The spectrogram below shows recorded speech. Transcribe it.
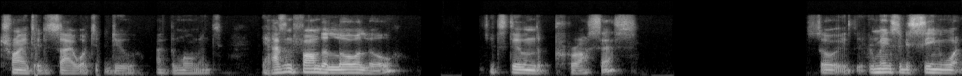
trying to decide what to do at the moment. It hasn't formed a lower low. It's still in the process. So it remains to be seen what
